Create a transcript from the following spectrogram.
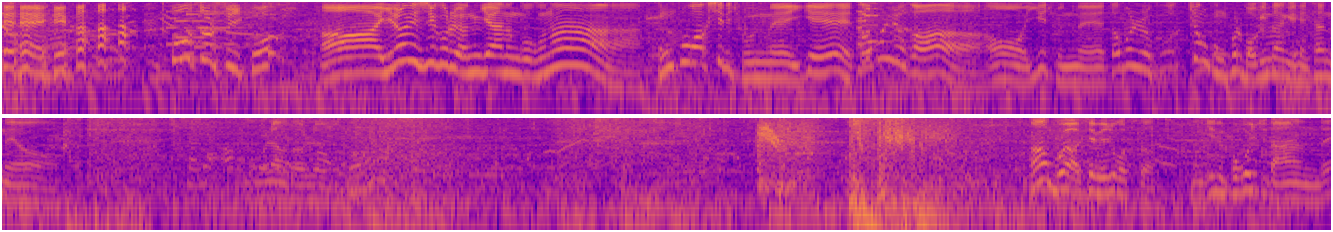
오케이. 또 쏠 수 있고 아 이런 식으로 연계하는 거구나. 공포가 확실히 좋네. 이게 W가 어 이게 좋네. W 확정 공포를 먹인다는 게 괜찮네요. 한번 더 올려주고. 어 뭐야. 쟤 왜 죽었어? 니는 보고 있지도 않았는데.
